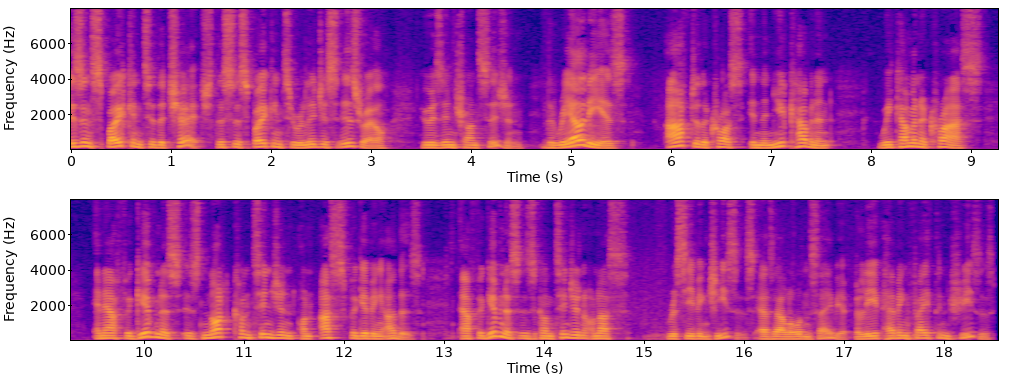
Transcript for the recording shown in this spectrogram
isn't spoken to the church. This is spoken to religious Israel who is in transition. The reality is, after the cross in the new covenant, we come into Christ, and our forgiveness is not contingent on us forgiving others. Our forgiveness is contingent on us receiving Jesus as our Lord and Savior, believe having faith in Jesus.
